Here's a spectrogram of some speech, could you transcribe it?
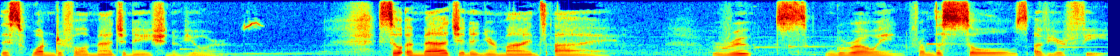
this wonderful imagination of yours. So imagine in your mind's eye roots growing from the soles of your feet.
